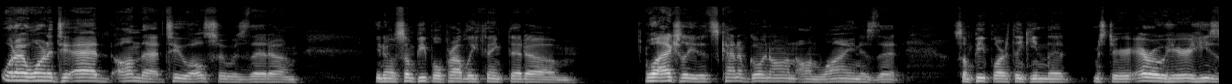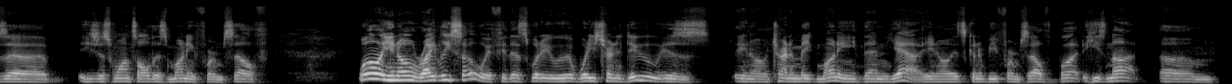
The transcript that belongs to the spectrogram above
what I wanted to add on that too also is that um, you know some people probably think that um, well actually it's kind of going on online is that some people are thinking that Mr. Arrow here he's uh, he just wants all this money for himself. Well, you know, rightly so. If that's what he what he's trying to do is you know trying to make money, then yeah, you know it's going to be for himself. But he's not. Um,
